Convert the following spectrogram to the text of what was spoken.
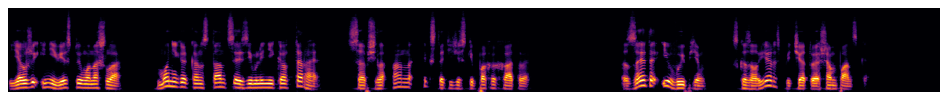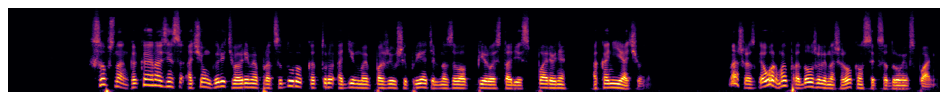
Я уже и невесту ему нашла. Моника Констанция Земляника вторая, сообщила Анна, экстатически похохатывая. За это и выпьем, сказал я, распечатывая шампанское. Собственно, какая разница, о чем говорить во время процедуры, которую один мой поживший приятель называл первой стадией спаривания оконьячиванием. Наш разговор мы продолжили на широком сексодроме в спальне.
